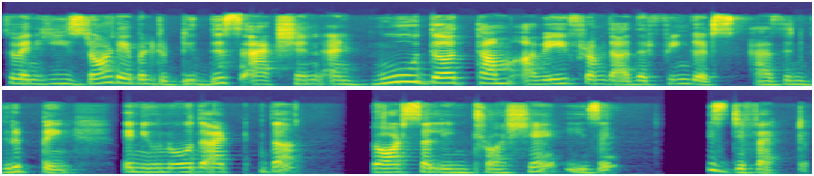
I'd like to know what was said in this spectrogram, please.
So when he is not able to do this action and move the thumb away from the other fingers as in gripping, then you know that the dorsal interossei is, a, is defective.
